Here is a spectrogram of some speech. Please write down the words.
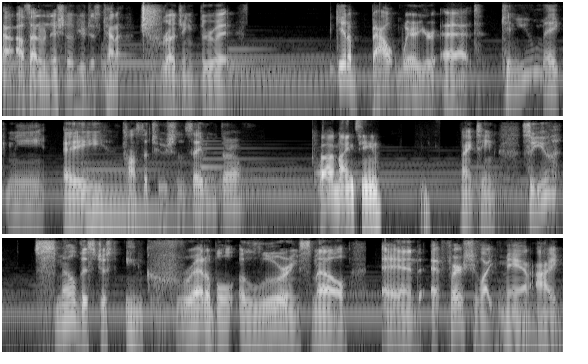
O- outside of initiative, you're just kind of trudging through it. Get about where you're at. Can you make me a Constitution saving throw? uh, 19. 19. So you smell this just incredible, alluring smell. And at first, you're like, man, I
